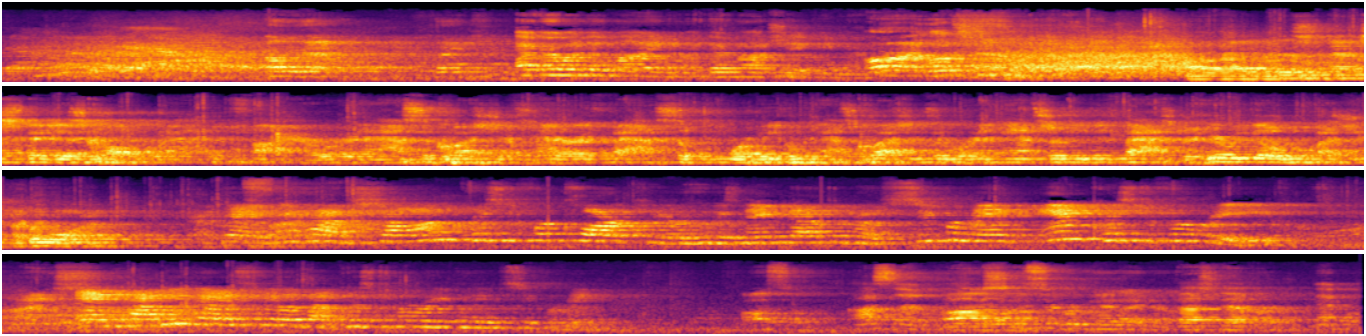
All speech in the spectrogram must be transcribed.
Yeah. Okay. Thank you. Everyone in line, they're not shaking. All right, let's do it. All right, this next thing is called rapid fire. We're going to ask the questions very fast so more people can ask questions and we're going to answer them even faster. Here we go question number one. Okay, we have Sean Christopher Clark here, who is named after both Superman and Christopher Reeve. And how do you guys feel about Christopher Reeve being Superman? Awesome. Awesome. Awesome. Superman I know. Best ever. That-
